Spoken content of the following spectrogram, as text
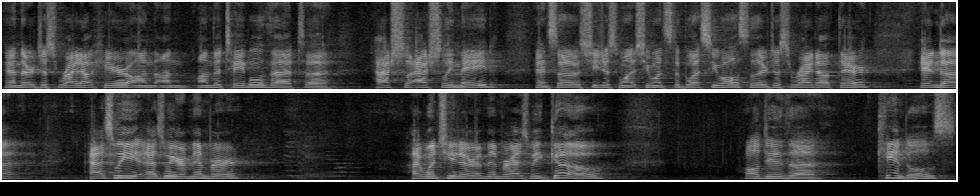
and they're just right out here on, on, on the table that uh, Ashley, Ashley made. And so she just wants, she wants to bless you all, so they're just right out there. And uh, as, we, as we remember, I want you to remember as we go, I'll do the candles.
